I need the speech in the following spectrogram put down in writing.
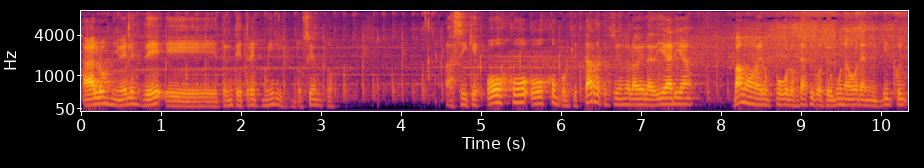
a los niveles de 33.200. Eh, Así que ojo, ojo, porque está retrocediendo la vela diaria. Vamos a ver un poco los gráficos de una hora en el Bitcoin.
